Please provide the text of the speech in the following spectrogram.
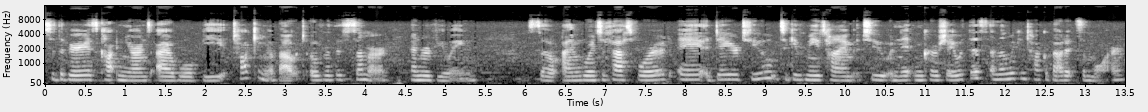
to the various cotton yarns I will be talking about over this summer and reviewing. So I'm going to fast forward a day or two to give me time to knit and crochet with this and then we can talk about it some more.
